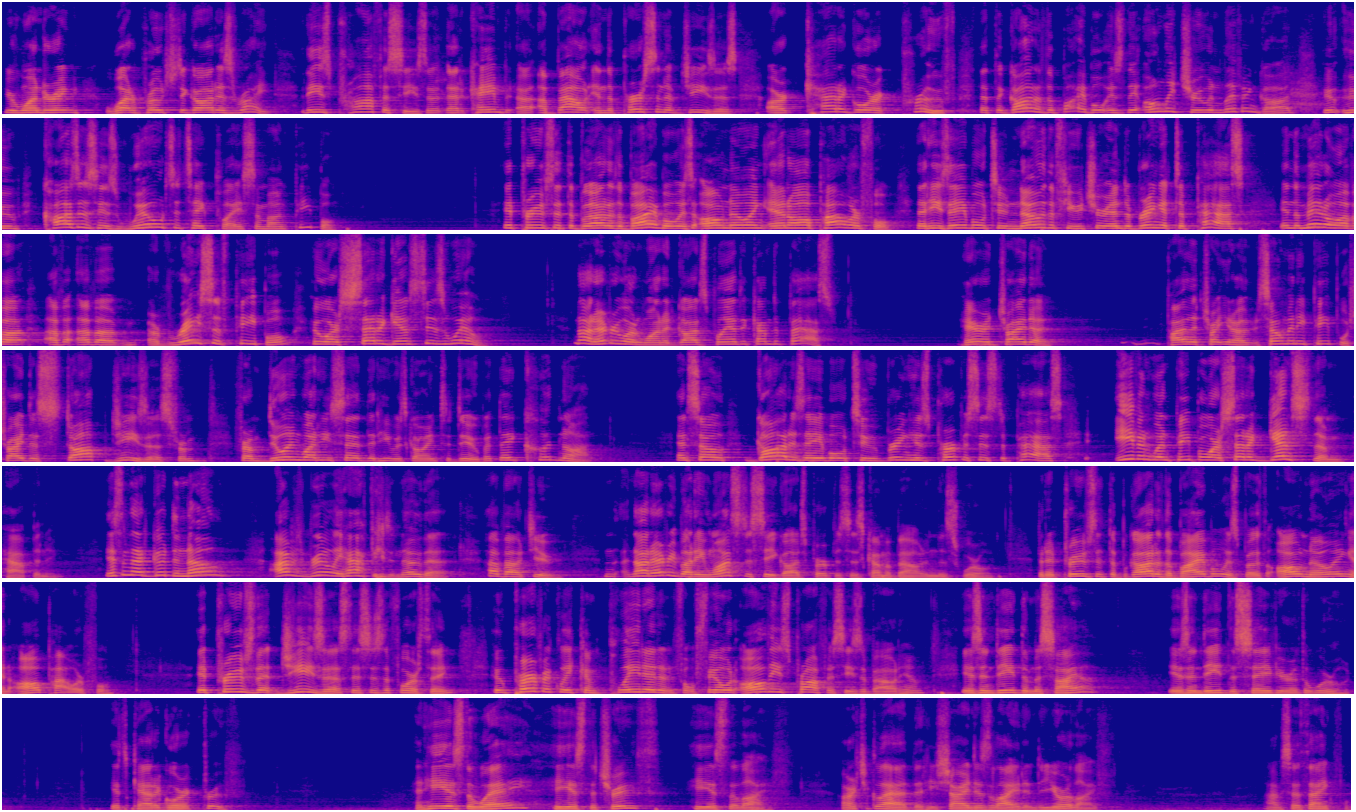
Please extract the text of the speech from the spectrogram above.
You're wondering what approach to God is right. These prophecies that, that came uh, about in the person of Jesus are categoric proof that the God of the Bible is the only true and living God who, who causes his will to take place among people. It proves that the God of the Bible is all knowing and all powerful, that he's able to know the future and to bring it to pass in the middle of a, of a, of a, a race of people who are set against his will. Not everyone wanted God's plan to come to pass. Herod tried to, Pilate tried, you know, so many people tried to stop Jesus from, from doing what he said that he was going to do, but they could not. And so God is able to bring his purposes to pass even when people are set against them happening. Isn't that good to know? I'm really happy to know that. How about you? Not everybody wants to see God's purposes come about in this world, but it proves that the God of the Bible is both all knowing and all powerful. It proves that Jesus, this is the fourth thing, who perfectly completed and fulfilled all these prophecies about him, is indeed the Messiah, is indeed the Savior of the world. It's categoric proof. And He is the way, He is the truth, He is the life. Aren't you glad that He shined His light into your life? I'm so thankful.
